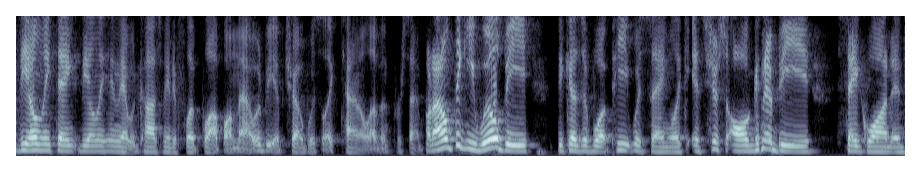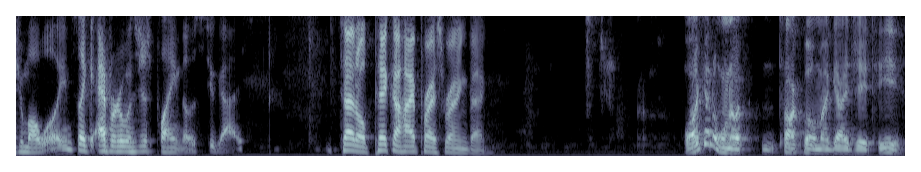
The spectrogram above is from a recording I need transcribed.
the only thing the only thing that would cause me to flip flop on that would be if Chubb was like 10, 11%. But I don't think he will be because of what Pete was saying. Like it's just all gonna be Saquon and Jamaal Williams. Like everyone's just playing those two guys. Title: Pick a high price running back. Well, I kind of want to talk about my guy JT.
